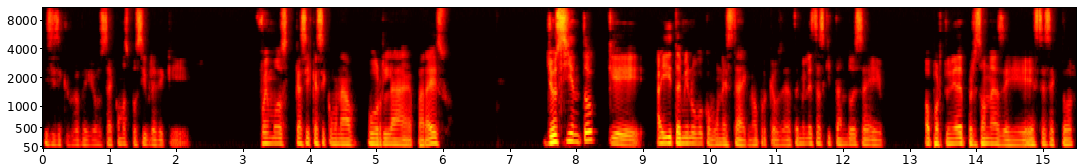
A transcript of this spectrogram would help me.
Y sí se quejó de, o sea, ¿cómo es posible de que fuimos casi casi como una burla para eso? Yo siento que ahí también hubo como un stag, ¿no? Porque, o sea, también le estás quitando esa oportunidad de personas de este sector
